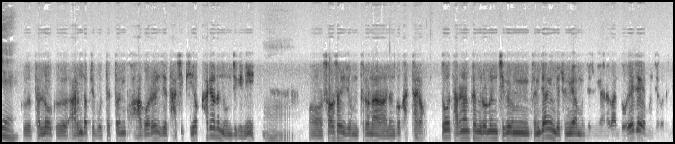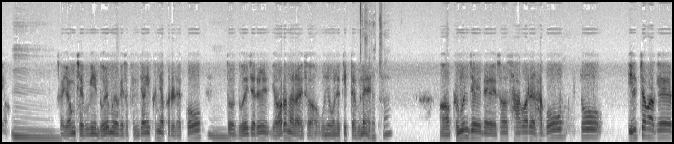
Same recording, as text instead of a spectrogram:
예. 그 별로 그 아름답지 못했던 과거를 이제 다시 기억하려는 움직임이 아. 어, 서서히 좀 드러나는 것 같아요. 또 다른 한편으로는 지금 굉장히 이제 중요한 문제 중에 하나가 노예제 문제거든요. 음. 그러니까 영제국이 노예무역에서 굉장히 큰 역할을 했고 음. 또 노예제를 여러 나라에서 운영을 했기 때문에 그렇죠. 어, 그 문제에 대해서 사과를 하고 또 일정하게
